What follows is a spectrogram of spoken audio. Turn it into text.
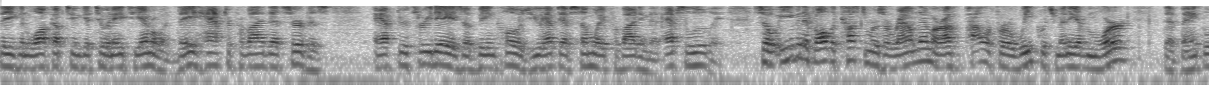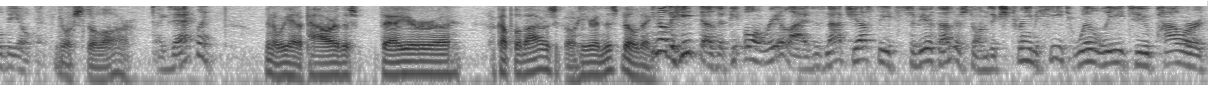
that you can walk up to and get to an ATM or what. They have to provide that service after three days of being closed. You have to have some way of providing that. Absolutely. So even if all the customers around them are off of power for a week, which many of them were, that bank will be open. Or still are. Exactly. You know, we had a power this failure uh, a couple of hours ago here in this building. You know, the heat does it. People don't realize it's not just the severe thunderstorms. Extreme heat will lead to power,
